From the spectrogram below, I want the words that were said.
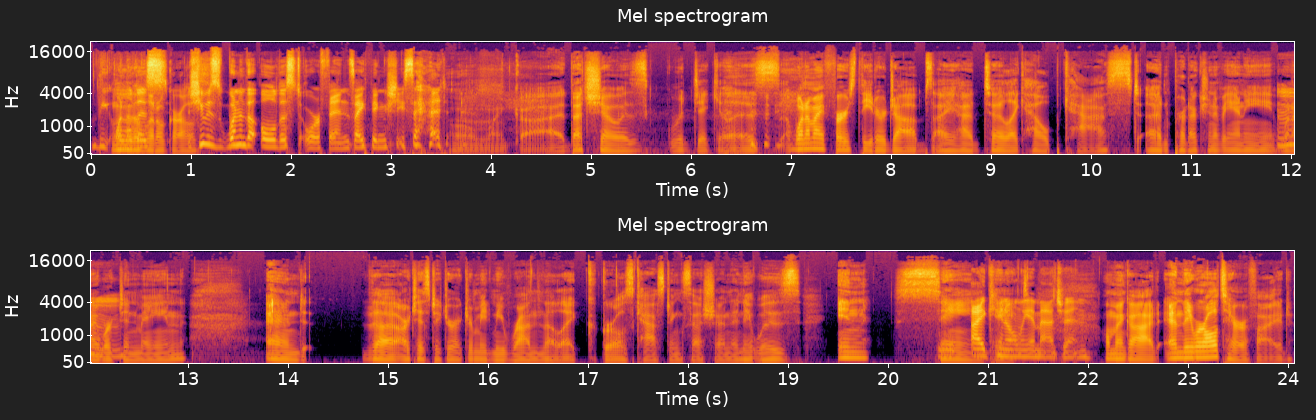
the One of the oldest. little girls. She was one of the oldest orphans, I think she said. Oh my god, that show is ridiculous. One of my first theater jobs, I had to like help cast a production of Annie when I worked Mm. in Maine, and the artistic director made me run the like girls casting session, and it was insane. I can only imagine. Oh my god, and they were all terrified,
